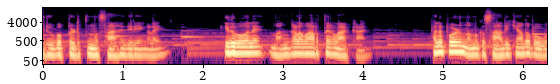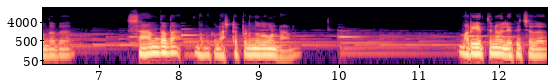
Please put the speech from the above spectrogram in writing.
രൂപപ്പെടുത്തുന്ന സാഹചര്യങ്ങളെ ഇതുപോലെ മംഗളവാർത്തകളാക്കാൻ പലപ്പോഴും നമുക്ക് സാധിക്കാതെ പോകുന്നത് ശാന്തത നമുക്ക് നഷ്ടപ്പെടുന്നതുകൊണ്ടാണ്. മറിയത്തിനോ ലഭിച്ചത്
